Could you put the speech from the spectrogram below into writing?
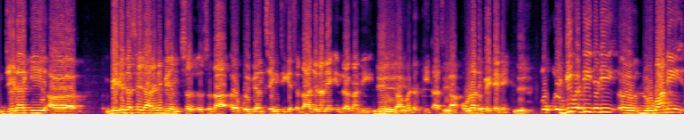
ਜਿਹੜਾ ਕਿ ਬੇਟੇ ਦੱਸੇ ਜਾ ਰਹੇ ਨੇ ਬੇਅੰਤ ਸ- ਸਰਦਾਰ ਅਹ, ਕੋਈ ਬੇਅੰਤ ਸਿੰਘ ਸੀਗੇ ਸਰਦਾਰ ਜਿਨ੍ਹਾਂ ਨੇ ਇੰਦਰਾ ਗਾਂਧੀ ਦਾ। ਮਰਡਰ ਕੀਤਾ। ਸੀਗਾ ਉਹਨਾਂ ਦੇ ਬੇਟੇ ਨੇ। ਤੋ ਐਡੀ ਵੱਡੀ ਜਿਹੜੀ ਲੋਕਾਂ ਦੀ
